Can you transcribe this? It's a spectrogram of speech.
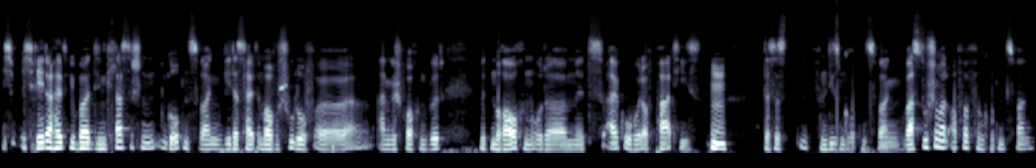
ich, ich rede halt über den klassischen Gruppenzwang, wie das halt immer auf dem Schulhof äh, angesprochen wird, mit dem Rauchen oder mit Alkohol auf Partys. Hm. Das ist von diesem Gruppenzwang. Warst du schon mal Opfer von Gruppenzwang?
